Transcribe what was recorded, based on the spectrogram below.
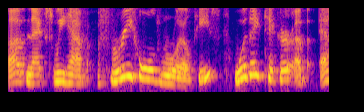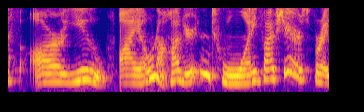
Up next, we have Freehold Royalties with a ticker of FRU. I own 120 25 shares for a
